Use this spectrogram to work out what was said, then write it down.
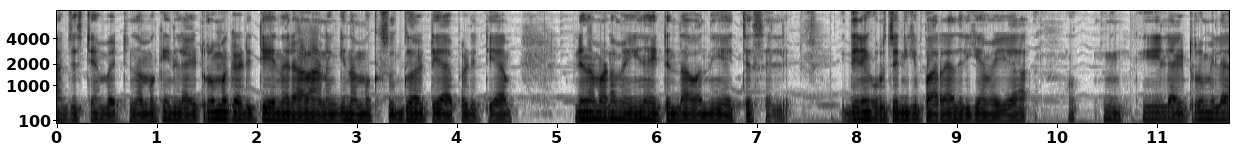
അഡ്ജസ്റ്റ് ചെയ്യാൻ പറ്റും. നമുക്ക് ഈ ലൈറ്റ് റൂമൊക്കെ എഡിറ്റ് ചെയ്യുന്ന ഒരാളാണെങ്കിൽ നമുക്ക് സുഖമായിട്ട് ആപ്പ് എഡിറ്റ് ചെയ്യാം. പിന്നെ നമ്മുടെ മെയിൻ ആയിട്ട് എന്താ വന്ന് ഈ എച്ച് എസ് എൽ ഇതിനെക്കുറിച്ച് എനിക്ക് പറയാതിരിക്കാൻ വയ്യ. ഈ ലൈറ്റ് റൂമിലെ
